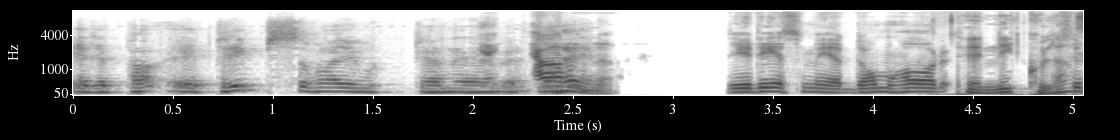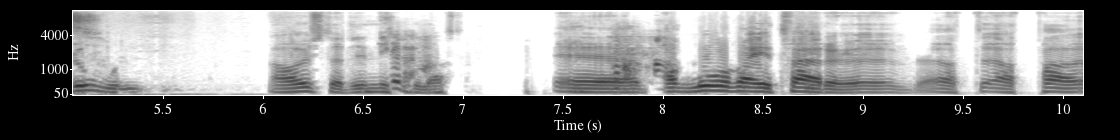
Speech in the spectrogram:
är det är Prips som har gjort den? eh, Det kan. Det är det som är, de har Det är Nikolas. tro... Ja, just det, det är Nikolas. Eh, Pavlova är tvär att, att, pa-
